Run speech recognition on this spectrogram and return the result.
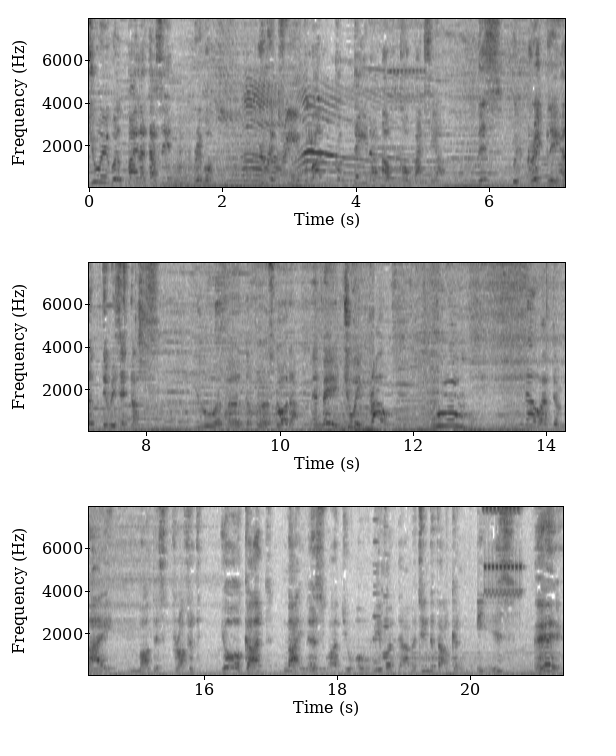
Chewie will pilot us in remote. You retrieve one container of coaxium. This will greatly help the resistance. You have heard the First Order and made Chewie proud. Now, after my modest profit, your cut minus what you owe me for damaging the Falcon is, hey,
